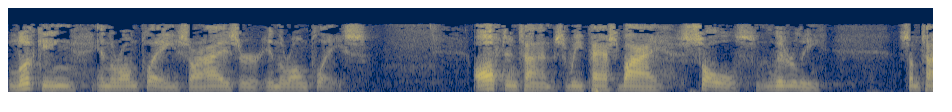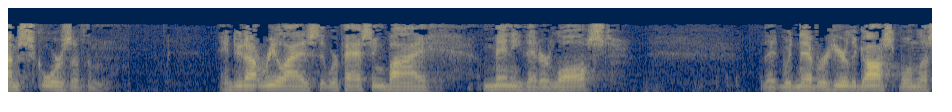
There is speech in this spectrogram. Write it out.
looking in the wrong place. Our eyes are in the wrong place. Oftentimes we pass by souls, literally, sometimes scores of them, and do not realize that we're passing by many that are lost, that would never hear the gospel unless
